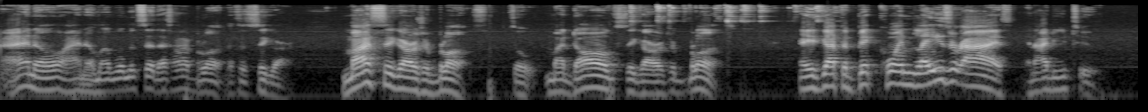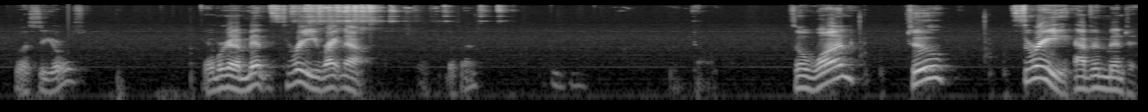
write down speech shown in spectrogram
I know, I know. My woman said that's not a blunt; that's a cigar. My cigars are blunts, so my dog's cigars are blunts. And he's got the Bitcoin laser eyes, and I do too. To see yours? And we're gonna mint three right now. What's that? So one, two, three have been minted.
